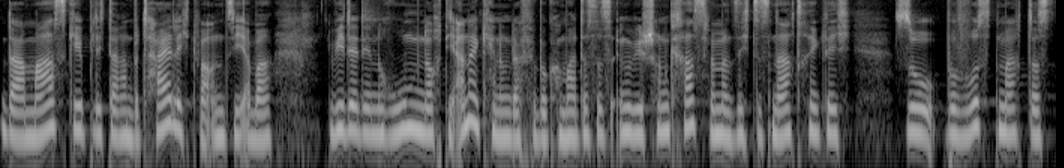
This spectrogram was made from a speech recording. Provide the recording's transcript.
da maßgeblich daran beteiligt war und sie aber weder den Ruhm noch die Anerkennung dafür bekommen hat. Das ist irgendwie schon krass, wenn man sich das nachträglich so bewusst macht, dass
